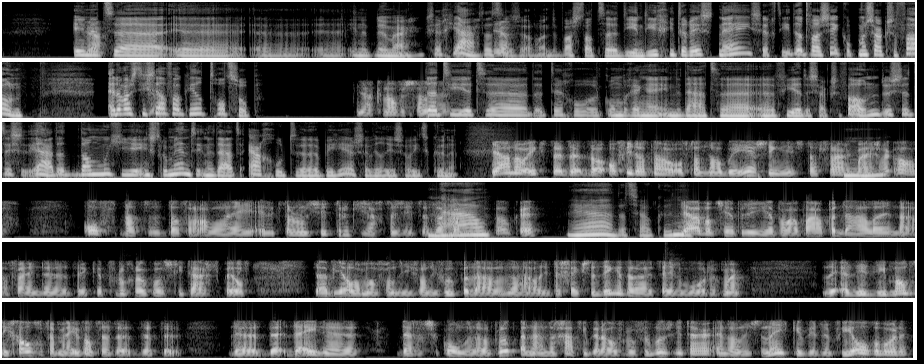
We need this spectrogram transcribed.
In, Ja. het, eh, in het nummer. Ik zeg, ja, dat Ja. is Was dat die en die gitarist? Nee, zegt hij, dat was ik op mijn saxofoon. En daar was hij zelf ook heel trots op. Ja, knap is dat, Dat hè? hij het dat ten gehore kon brengen inderdaad eh, eh, via de saxofoon. Dus het is, ja, dat, dan moet je je instrument inderdaad erg goed eh, beheersen, wil je zoiets kunnen. Ja, nou, ik, de- de- de- of, je dat nou, of dat nou beheersing is, dat vraag ik Mhm. me eigenlijk af. Of dat, dat er allerlei elektronische trucjes achter zitten. Dat kan Nou. natuurlijk ook, hè? Ja, dat zou kunnen. Ja, want je hebt, je hebt wa- wapendalen en fijn, ik heb vroeger ook wel eens gitaar gespeeld. Daar heb je allemaal van die, van die voetpedalen. Dan haal je de gekste dingen eruit tegenwoordig. Maar de, die, die man die goochelt ermee, want de, de, de, de, de, ene 30 seconden dan, bloep, en, en dan gaat hij weer over op de bluesgitaar. En dan is het in één keer weer een viool geworden.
